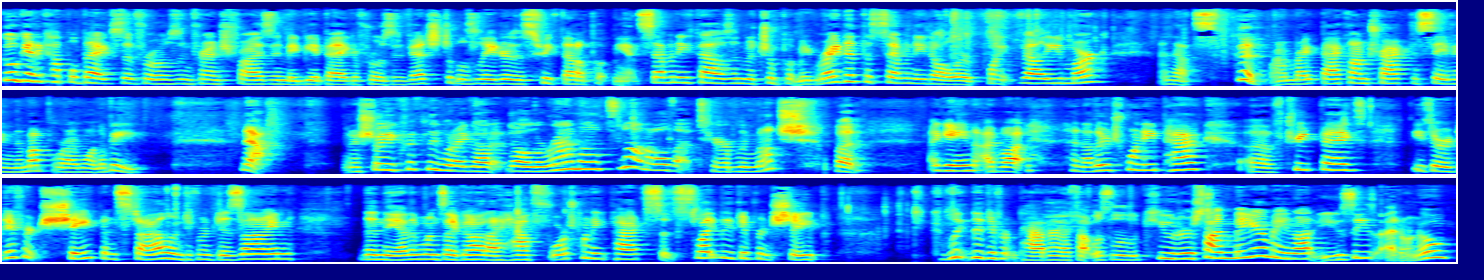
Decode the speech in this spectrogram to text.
Go get a couple bags of frozen French fries and maybe a bag of frozen vegetables later this week. That'll put me at 70,000, which will put me right at the $70 point value mark. And that's good. I'm right back on track to saving them up where I want to be. Now, I'm going to show you quickly what I got at Dollarama. It's not all that terribly much, but again, I bought another 20 pack of treat bags. These are a different shape and style and different design than the other ones I got. I have four 20 packs, so it's slightly different shape, completely different pattern. I thought was a little cuter, so I may or may not use these. I don't know.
